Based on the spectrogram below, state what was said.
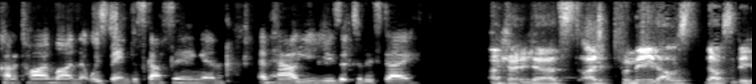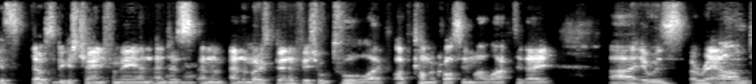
kind of timeline that we've been discussing and and how you use it to this day okay yeah it's I, for me that was that was the biggest that was the biggest change for me and, and just mm-hmm. and, and the most beneficial tool I've, I've come across in my life to date uh, it was around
